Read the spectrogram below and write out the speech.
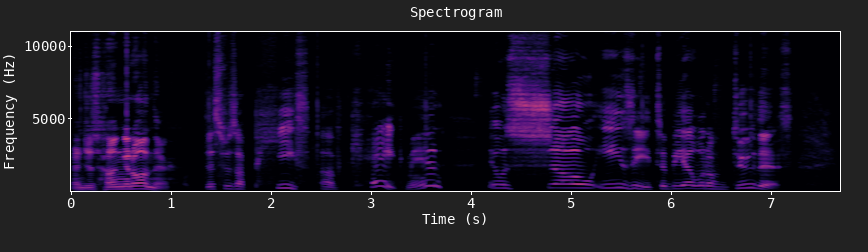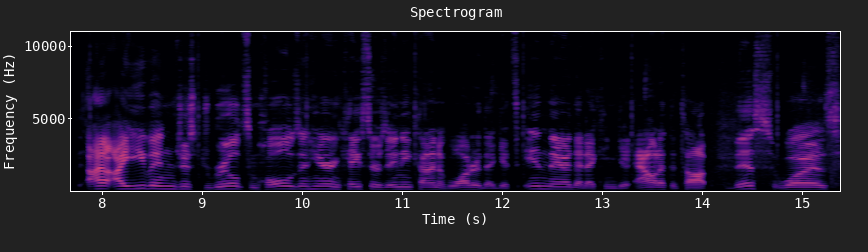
and just hung it on there. This was a piece of cake, man. It was so easy to be able to do this. I, I, even just drilled some holes in here in case there's any kind of water that gets in there that I can get out at the top. This was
